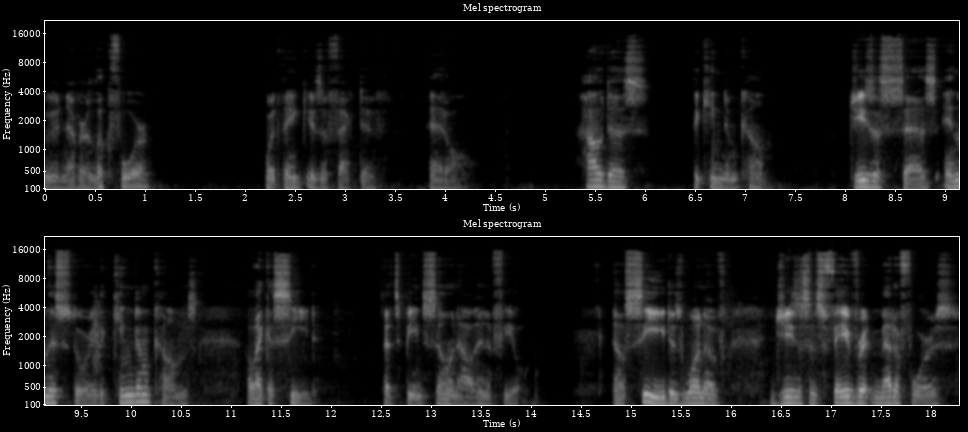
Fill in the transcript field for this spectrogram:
we would never look for, or think is effective at all. How does the kingdom come? Jesus says in this story, the kingdom comes like a seed that's being sown out in a field. Now, seed is one of Jesus' favorite metaphors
